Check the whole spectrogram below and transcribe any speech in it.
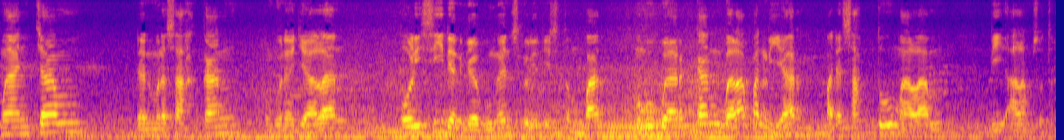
mengancam dan meresahkan pengguna jalan polisi dan gabungan security setempat membubarkan balapan liar pada Sabtu malam di Alam Sutra.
